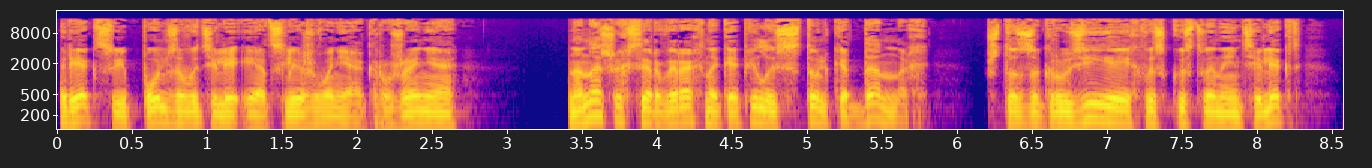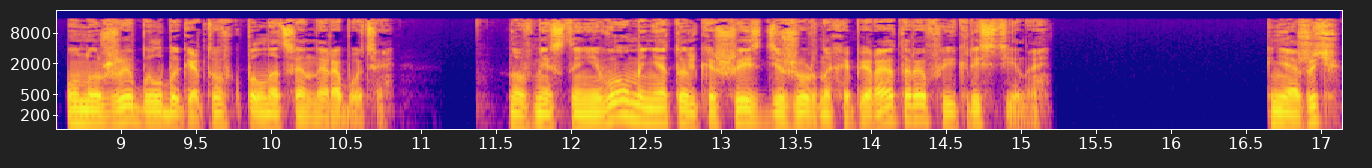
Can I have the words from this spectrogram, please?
реакции пользователя и отслеживание окружения. На наших серверах накопилось столько данных — что загрузи я их в искусственный интеллект, он уже был бы готов к полноценной работе. Но вместо него у меня только шесть дежурных операторов и Кристина. «Княжич?»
